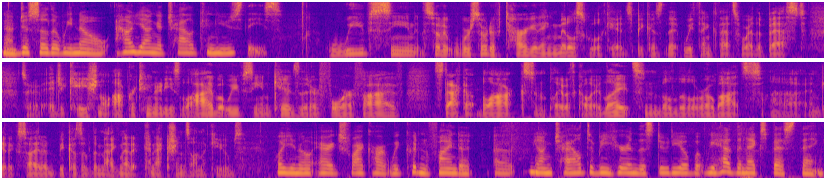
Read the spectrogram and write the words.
Now, just so that we know, how young a child can use these? We've seen so that we're sort of targeting middle school kids because that we think that's where the best sort of educational opportunities lie but we've seen kids that are four or five stack up blocks and play with colored lights and build little robots uh, and get excited because of the magnetic connections on the cubes well, you know, Eric Schweikardt, we couldn't find a, a, young child to be here in the studio, but we have the next best thing.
